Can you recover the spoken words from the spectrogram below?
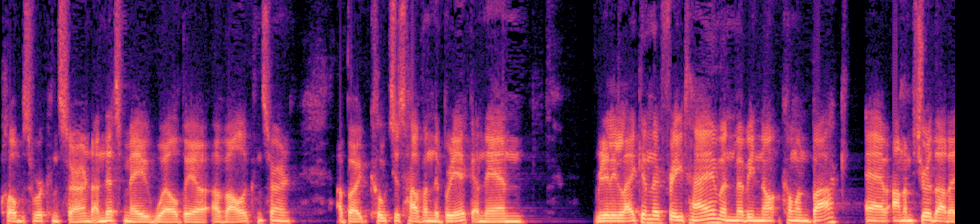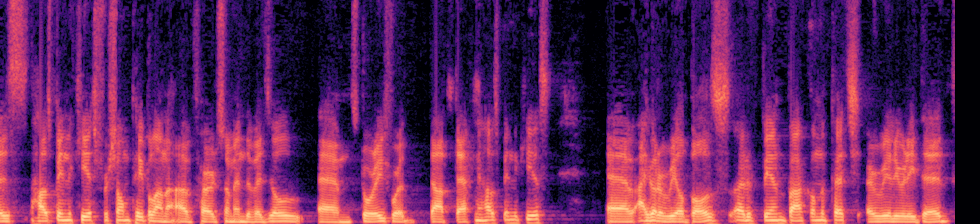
Clubs were concerned, and this may well be a, a valid concern about coaches having the break and then really liking their free time and maybe not coming back. Uh, and I'm sure that is has been the case for some people, and I've heard some individual um, stories where that definitely has been the case. Uh, I got a real buzz out of being back on the pitch. I really, really did.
